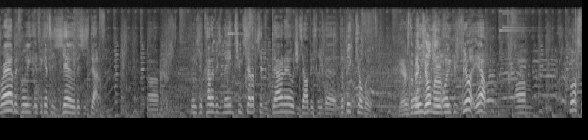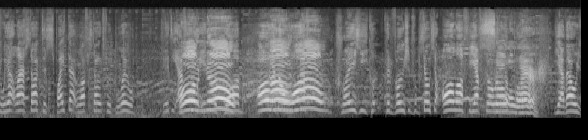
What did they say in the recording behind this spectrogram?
grab, if he, if he gets a zero, this is death. Um, those are kind of his main two setups into down air, which is obviously the, the big kill move. There's the Or big kill can- move. Or you can do it, yeah. Um, cool, so we got last stock despite that rough start for blue. He hit the F Oh, into no! the bomb. Oh, and the Oh, no! Crazy co- conversion from Sosa all off the F throw So into the bomb. aware. Yeah, that was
